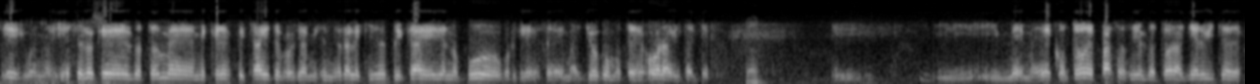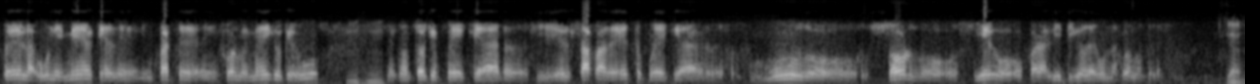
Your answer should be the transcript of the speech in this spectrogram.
sí, bueno, y eso es lo que el doctor me, me quiere explicar, porque a mi señora le quiso explicar y ella no pudo porque se desmayó como tres horas y ayer. Y, y, me, me, contó de paso así el doctor ayer, viste, después de la una y media que del parte del informe médico que hubo, me contó que puede quedar, si él zafa de esto, puede quedar mudo, sordo, ciego o paralítico de alguna forma. Claro,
